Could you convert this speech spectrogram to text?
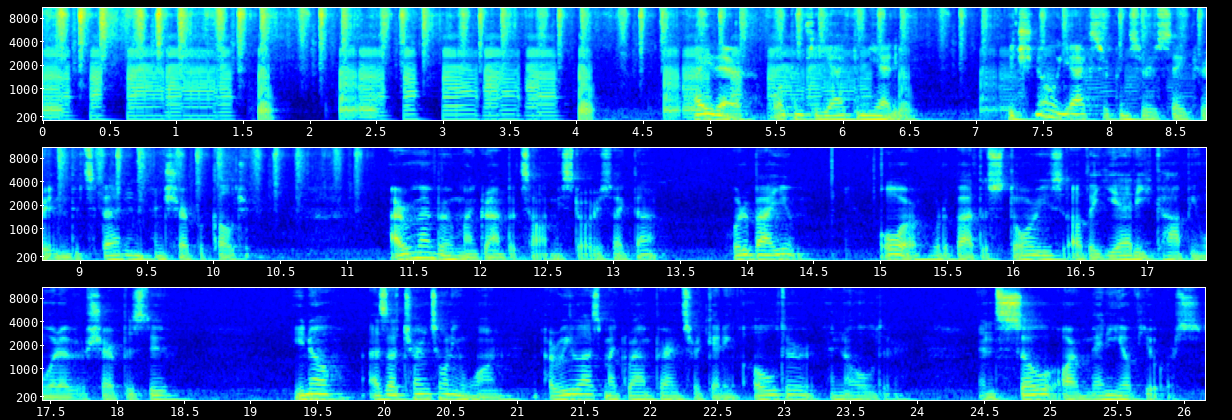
Hey there, welcome to Yak and Yeti. Did you know yaks are considered sacred in the Tibetan and Sherpa culture? I remember my grandpa telling me stories like that. What about you? Or what about the stories of the Yeti copying whatever Sherpas do? You know, as I turned 21, I realized my grandparents are getting older and older, and so are many of yours.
